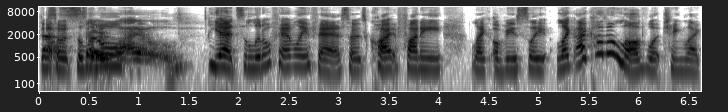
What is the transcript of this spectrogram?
That's So it's a so little- wild. Yeah, it's a little family affair, so it's quite funny. Like, obviously, like I kind of love watching like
